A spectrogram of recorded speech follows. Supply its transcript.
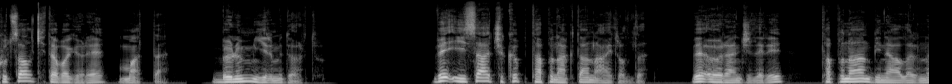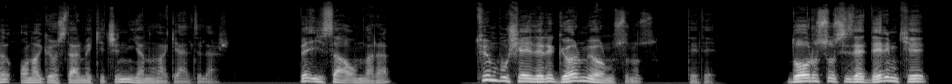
Kutsal Kitaba göre Matta Bölüm 24 Ve İsa çıkıp tapınaktan ayrıldı ve öğrencileri tapınağın binalarını ona göstermek için yanına geldiler. Ve İsa onlara, Tüm bu şeyleri görmüyor musunuz? dedi. Doğrusu size derim ki,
